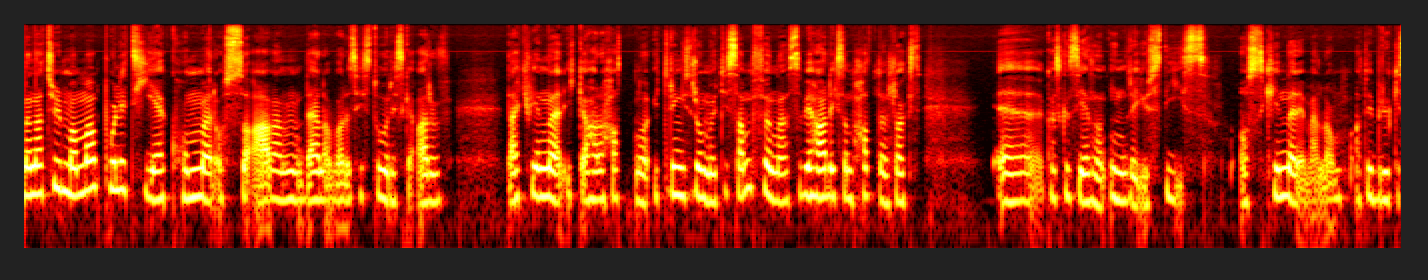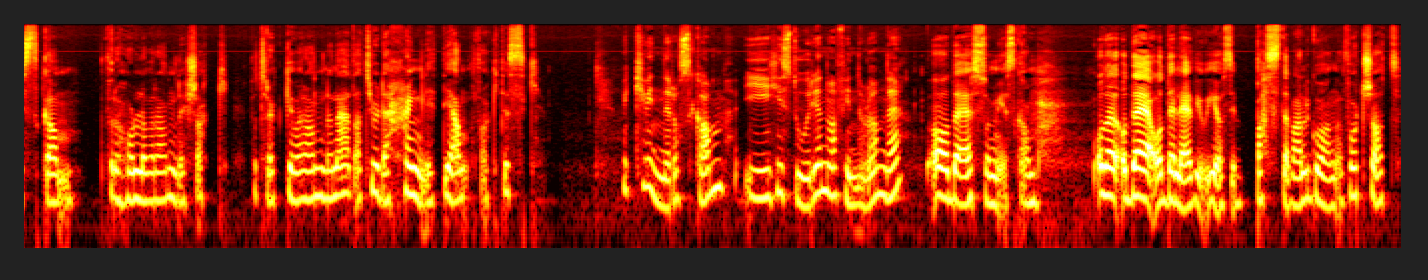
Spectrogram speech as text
men jeg tror mammapolitiet kommer også av en del av vår historiske arv. der kvinner ikke har hatt noe ytringsrom ute i samfunnet. Så vi har liksom hatt en slags eh, hva skal jeg si, en sånn indre justis oss kvinner imellom. At vi bruker skam for å holde hverandre i sjakk, for å trykke hverandre ned. Jeg tror det henger litt igjen, faktisk. Men kvinner og skam i historien, hva finner du om det? Å, det er så mye skam. Og det, og det, og det lever jo i oss i beste velgående fortsatt.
